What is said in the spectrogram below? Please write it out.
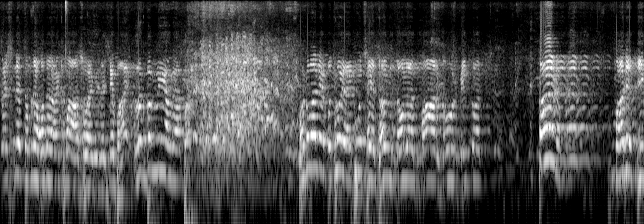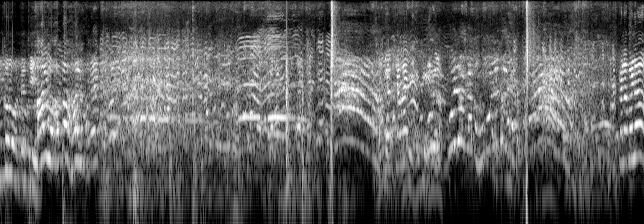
કહીશ ને તમને વધારે આંખમાં આંસુ આવી જશે ભાઈ. લગભગ નહીં આવે આપા. ભગવાને બધું આપ્યું છે ધન દોલત માલ ધૂળ મિલકત. પણ મારે દીકરો નથી. હાલ આપા હારું પેલા બોલ્યો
